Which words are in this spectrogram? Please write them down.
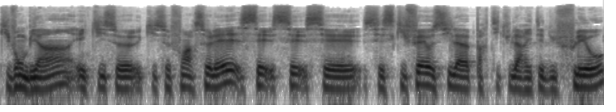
qui vont bien et qui se qui se font harceler. C'est ce qui fait aussi la particularité du fléau,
